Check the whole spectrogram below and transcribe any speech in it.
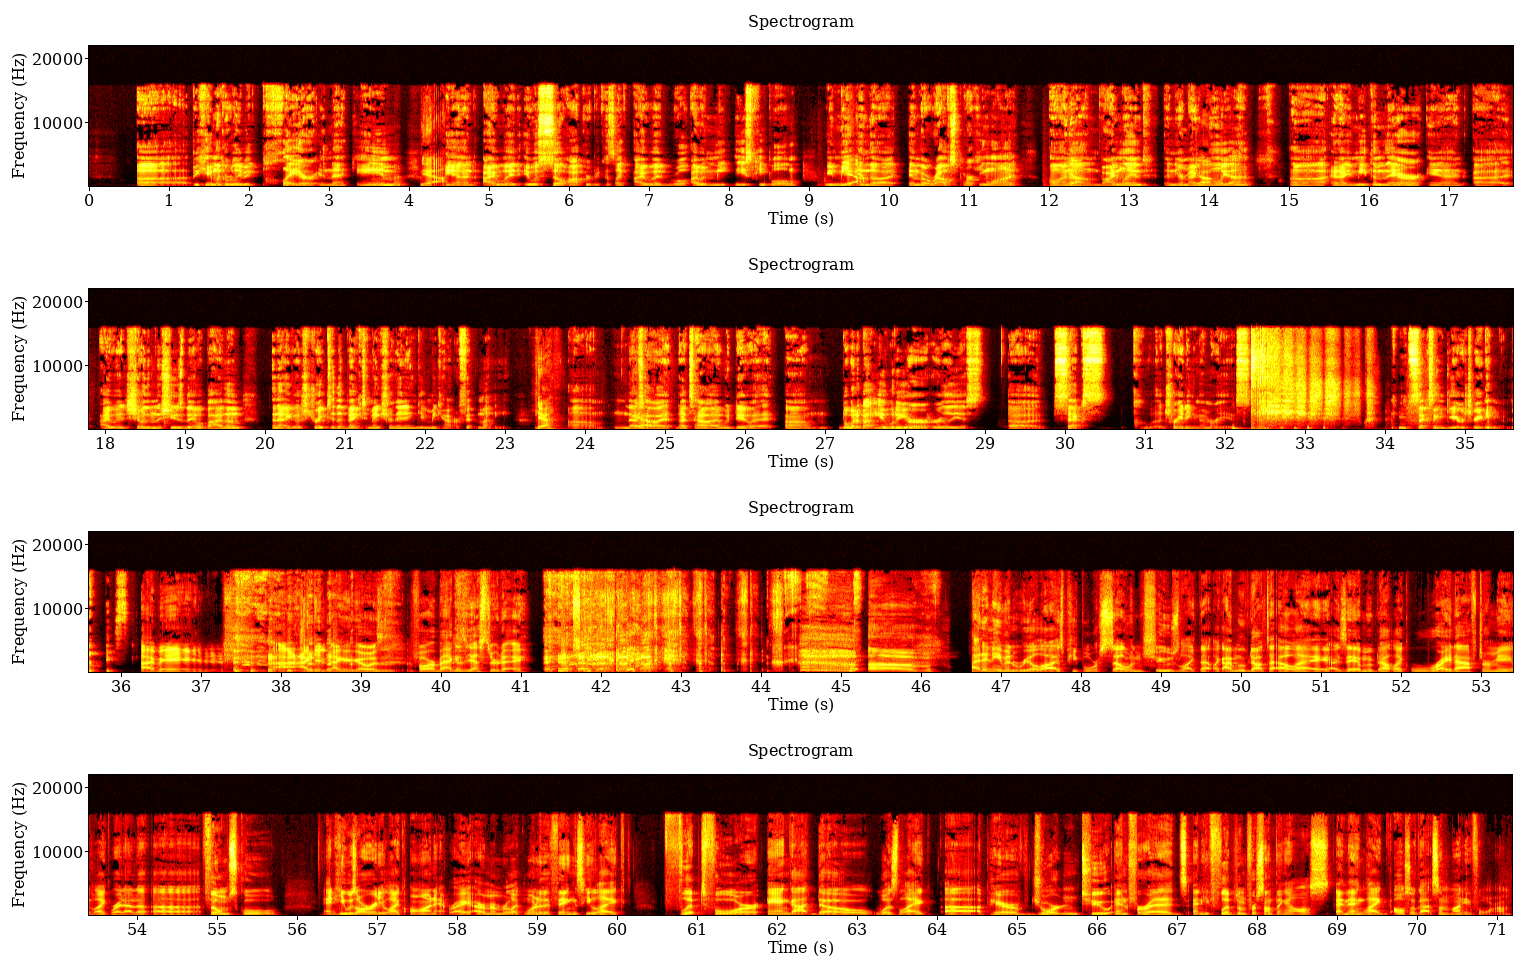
uh became like a really big player in that game. yeah. and I would it was so awkward because like I would roll I would meet these people. We meet Yeah. in the in the Ralph's parking lot on Yeah. um, Vineland uh, near Magnolia. Uh, and I meet them there and uh, I would show them the shoes, they would buy them, and I go straight to the bank to make sure they didn't give me counterfeit money. Yeah. Um, that's Yeah. how I that's how I would do it. Um, but what about you? What are your earliest uh, sex trading memories? sex and gear trading memories. I mean, I, I can I can go as far back as yesterday. um I didn't even realize people were selling shoes like that. Like I moved out to LA. Isaiah moved out like right after me, like right out of uh, film school, and he was already like on it. Right. I remember like one of the things he like flipped for and got dough was like uh, a pair of Jordan Two infrareds, and he flipped them for something else, and then like also got some money for them.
